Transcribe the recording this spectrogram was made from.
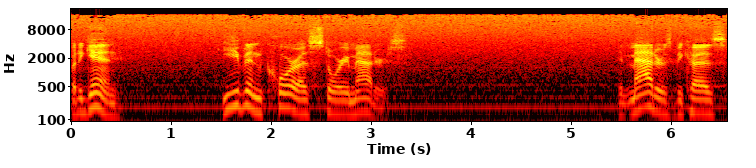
But again, even Korah's story matters. It matters because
